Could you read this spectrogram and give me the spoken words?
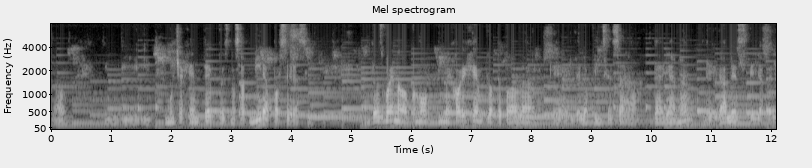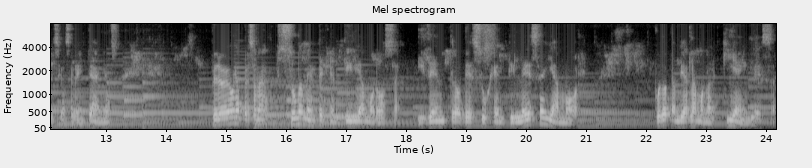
¿no? Mucha gente pues nos admira por ser así. Entonces, bueno, como mejor ejemplo te puedo dar el de la princesa Diana de Gales, que ya falleció hace 20 años. Pero era una persona sumamente gentil y amorosa, y dentro de su gentileza y amor pudo cambiar la monarquía inglesa.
